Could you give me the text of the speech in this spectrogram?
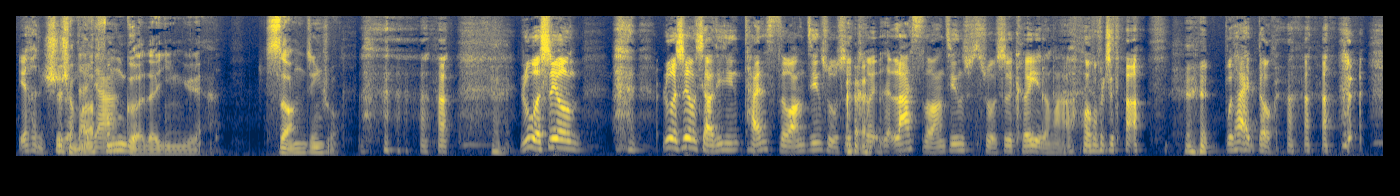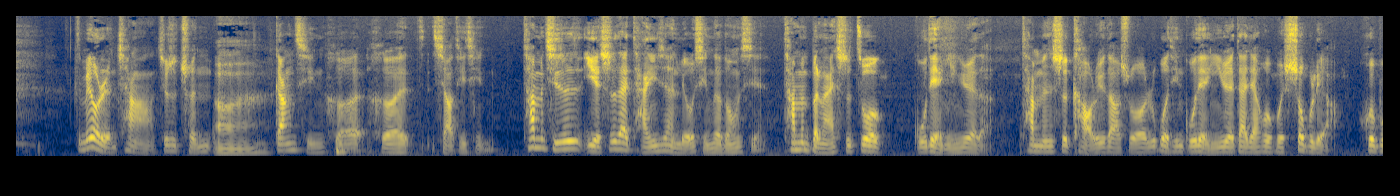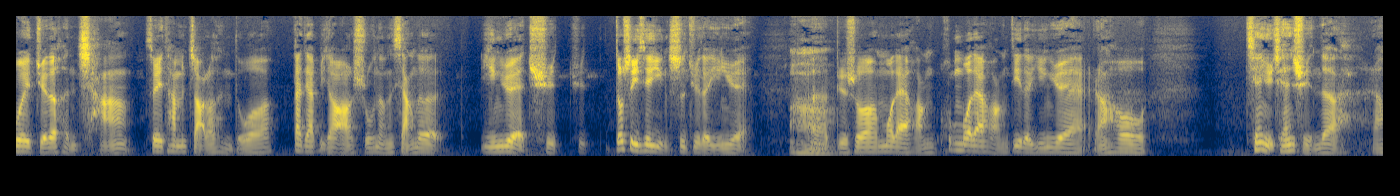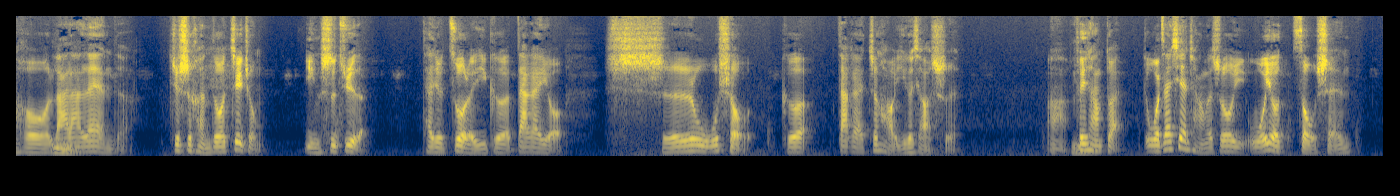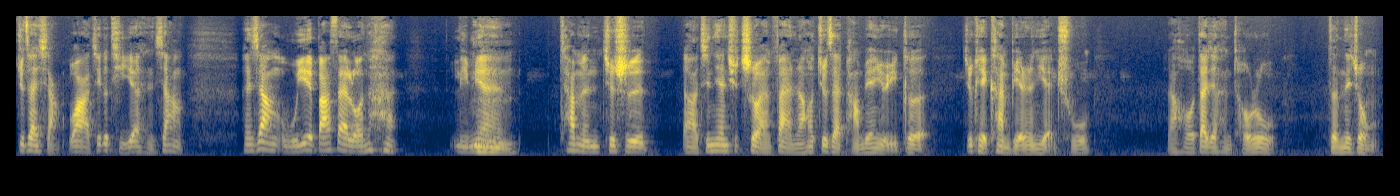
也很是什么。风格的音乐？死亡金属 如果是用 如果是用小提琴弹死亡金属是可 拉死亡金属是可以的吗？我不知道，不太懂。没有人唱啊，就是纯啊、钢琴和和小提琴，他们其实也是在弹一些很流行的东西。他们本来是做古典音乐的，他们是考虑到说，如果听古典音乐，大家会不会受不了？会不会觉得很长？所以他们找了很多大家比较耳熟能详的音乐去去，都是一些影视剧的音乐，呃，啊，比如说末代皇末代皇帝的音乐，然后千与千寻的，然后 La La Land，、就是很多这种影视剧的，他就做了一个大概有十五首歌，大概正好一个小时，啊，非常短。我在现场的时候，我有走神，就在想，哇，这个体验很像，很像《午夜巴塞罗那 》里面、嗯他们就是啊，今天去吃完饭，然后就在旁边有一个就可以看别人演出，然后大家很投入的那种。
